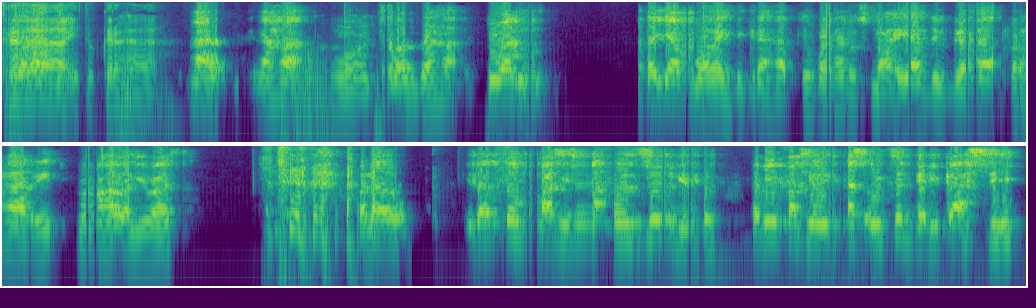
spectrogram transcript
Geraha itu Geraha. nah Graha mau coba Graha cuman katanya boleh di Graha cuman harus bayar juga per hari mahal lagi mas padahal kita tuh masih unsur gitu tapi fasilitas unsur gak dikasih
